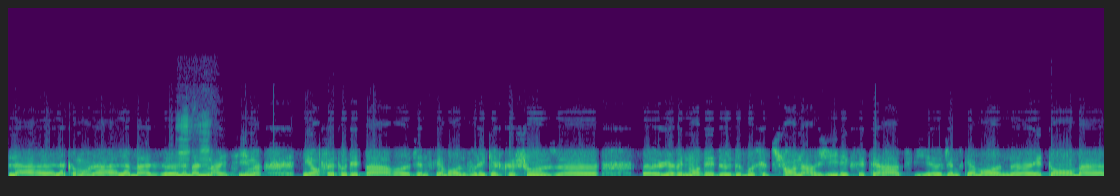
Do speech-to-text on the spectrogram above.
la, la comment la, la base la base Mhm. maritime. Et en fait, au départ, euh, James Cameron voulait quelque chose, euh, euh, lui avait demandé de, de bosser dessus en argile, etc. Puis euh, James Cameron étant, bah,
